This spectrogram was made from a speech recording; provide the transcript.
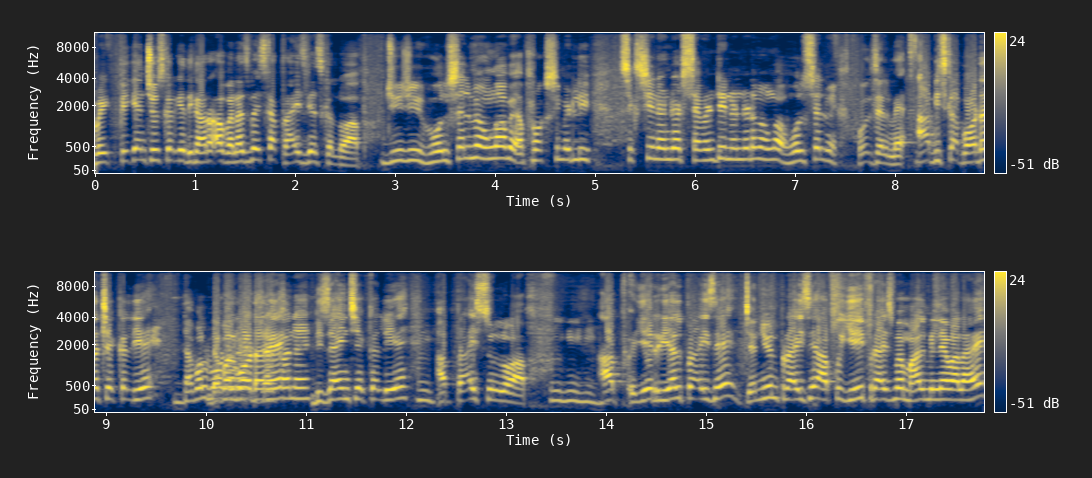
पिक एंड चूज़ करके दिखा रहा हूँ। अब अनस भाई इसका प्राइस गेस कर लो आप। जी जी होलसेल में होगा अप्रोक्सीमेटली 1600 1700 में होगा होलसेल में। होलसेल में। आप इसका बॉर्डर चेक कर लिए। डबल डबल बॉर्डर है डिज़ाइन चेक कर लिए। अब प्राइस सुन लो आप हम्म, हम्म, हम्म। आप ये रियल प्राइस है जेन्यून प्राइस है आपको यही प्राइस में माल मिलने वाला है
